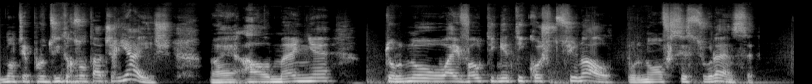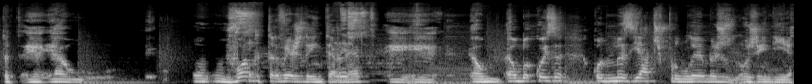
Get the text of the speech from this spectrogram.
não ter produzido resultados reais. Não é? A Alemanha tornou o iVoting anticonstitucional por não oferecer segurança. Portanto, é, é o, o, o voto Sim. através da internet é, é, é, é, uma coisa com demasiados problemas hoje em dia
